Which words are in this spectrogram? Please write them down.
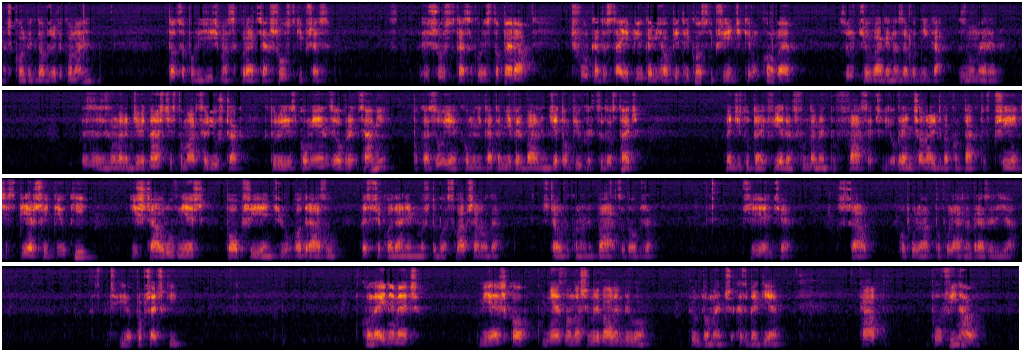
aczkolwiek dobrze wykonany. To, co powiedzieliśmy, asekuracja szóstki przez szóstka asekuruje stopera, czwórka dostaje piłkę, Michał Pietrykowski, przyjęcie kierunkowe. Zwróćcie uwagę na zawodnika z numerem z numerem 19 jest to Marcel Juszczak, który jest pomiędzy obrońcami, pokazuje komunikatem niewerbalnym, gdzie tą piłkę chce dostać. Będzie tutaj jeden z fundamentów fase, czyli ograniczona liczba kontaktów, przyjęcie z pierwszej piłki i strzał również po przyjęciu od razu, bez przekładania, mimo że to była słabsza noga. Strzał wykonany bardzo dobrze. Przyjęcie, strzał, popularna Brazylia czyli od poprzeczki. Kolejny mecz. Mieszko, Gniezno naszym rywalem było. Był to mecz SBG Cup. Półfinał.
